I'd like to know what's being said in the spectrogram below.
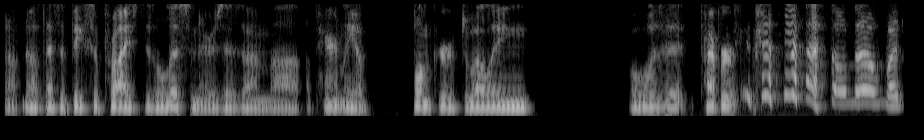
I don't know if that's a big surprise to the listeners, as I'm uh, apparently a bunker dwelling. What was it? Prepper. I don't know, but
